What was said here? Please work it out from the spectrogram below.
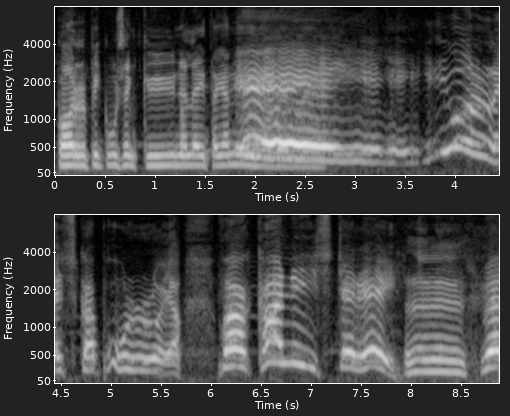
korpikuusen kyyneleitä ja niin Ei, edelleen. ei, ei olleska pulloja, vaan kanistereita. Öö, Myö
